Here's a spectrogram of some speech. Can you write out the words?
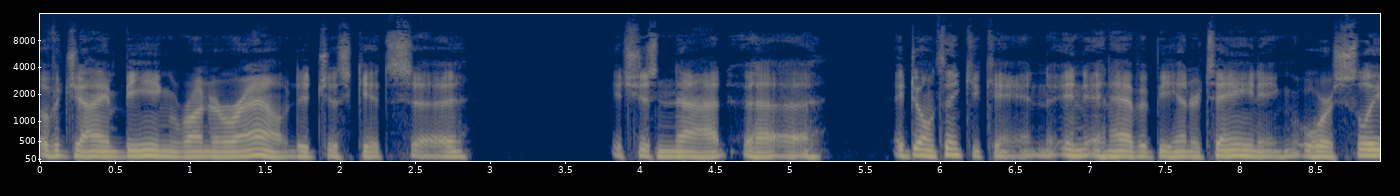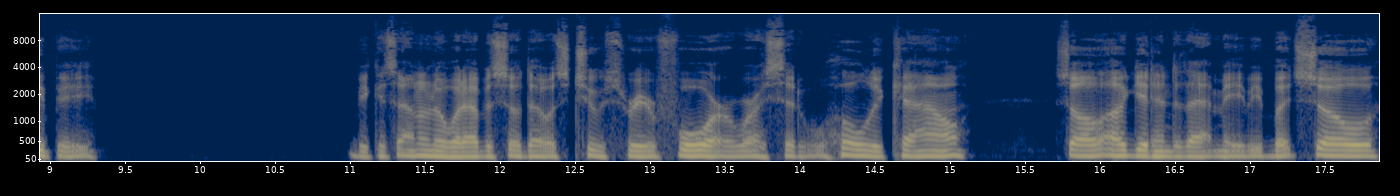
of a giant being running around. It just gets, uh, it's just not, uh, I don't think you can and, and have it be entertaining or sleepy. Because I don't know what episode that was, two, three, or four, where I said, well, holy cow. So I'll get into that maybe. But so,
